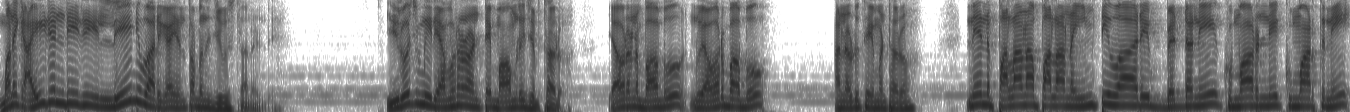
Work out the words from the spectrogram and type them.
మనకి ఐడెంటిటీ లేని వారిగా ఎంతమంది జీవిస్తారండి? ఈరోజు మీరు ఎవరు అంటే మామూలుగా చెప్తారు. ఎవరన్నా బాబు నువ్వు ఎవరు బాబు? అని అడిగితే ఏమంటారు? నేను పలానా పలానా ఇంటి వారి బిడ్డని కుమారుని కుమార్తెని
